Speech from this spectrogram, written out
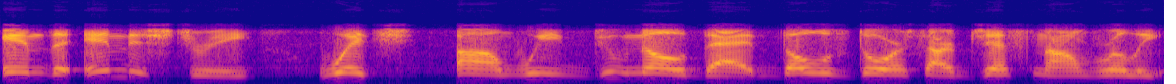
in the industry, which um, we do know that those doors are just now really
